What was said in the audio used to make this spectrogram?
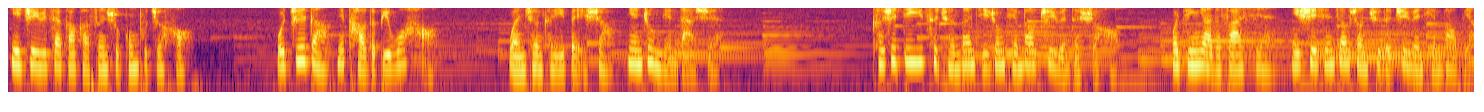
以至于在高考分数公布之后，我知道你考得比我好，完全可以北上念重点大学。可是第一次全班集中填报志愿的时候，我惊讶地发现，你事先交上去的志愿填报表，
